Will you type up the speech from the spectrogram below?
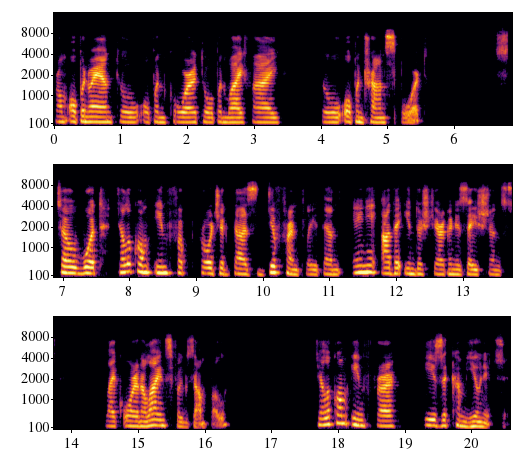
from open RAN to open core to open Wi-Fi to open transport. So what Telecom Infra project does differently than any other industry organizations like ORAN Alliance, for example, Telecom Infra is a community.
